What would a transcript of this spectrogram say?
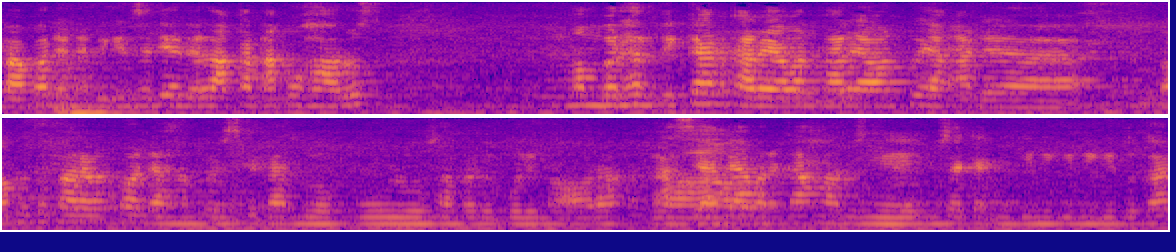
apa-apa dan yang bikin sedih adalah kan aku harus memberhentikan karyawan-karyawanku yang ada waktu itu karyawanku ada hampir sekitar 20 sampai 25 orang. Kasihannya Wow. mereka harus Iya. bisa kayak gini-gini gitu kan.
